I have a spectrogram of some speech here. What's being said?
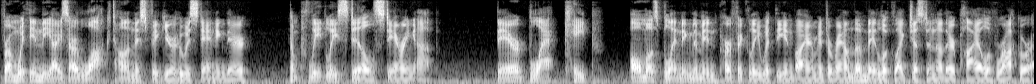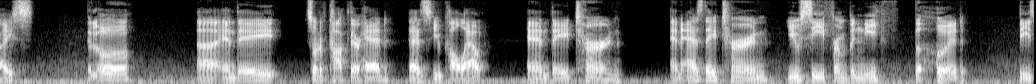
from within the ice, are locked on this figure who is standing there completely still, staring up. Their black cape almost blending them in perfectly with the environment around them. They look like just another pile of rock or ice. Hello? Uh, and they sort of cock their head as you call out, and they turn. And as they turn, you see from beneath the hood these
